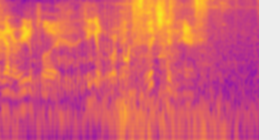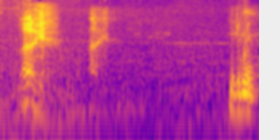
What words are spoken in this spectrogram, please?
They got to redeploy. I think it worked. It glitched in here. Look. What do you mean?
